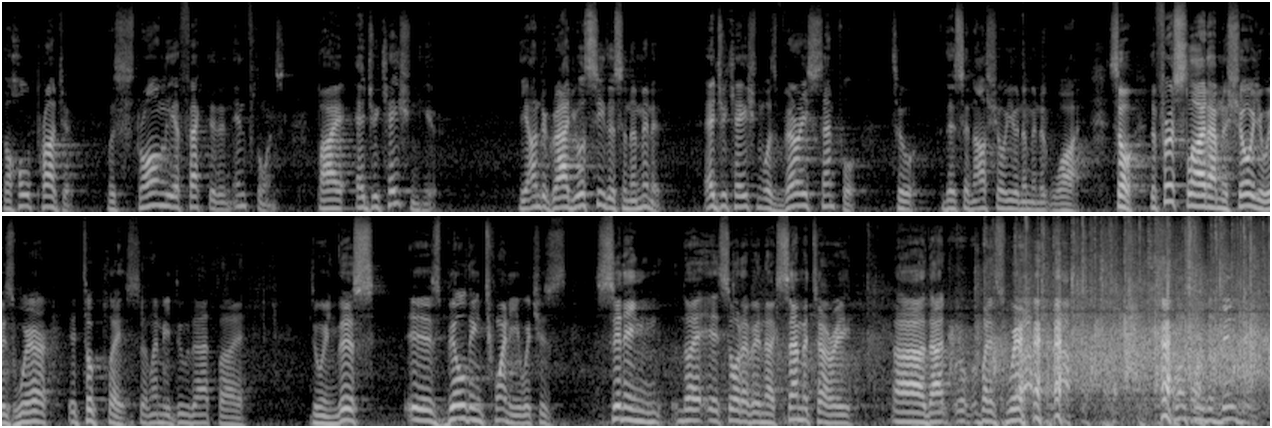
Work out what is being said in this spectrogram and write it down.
The whole project was strongly affected and influenced by education here. The undergrad, you'll see this in a minute. Education was very central to this, and I'll show you in a minute why. So, the first slide I'm going to show you is where it took place. So, let me do that by doing this. Is Building 20, which is sitting sort of in a cemetery, uh, that, but it's where. close to the building.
